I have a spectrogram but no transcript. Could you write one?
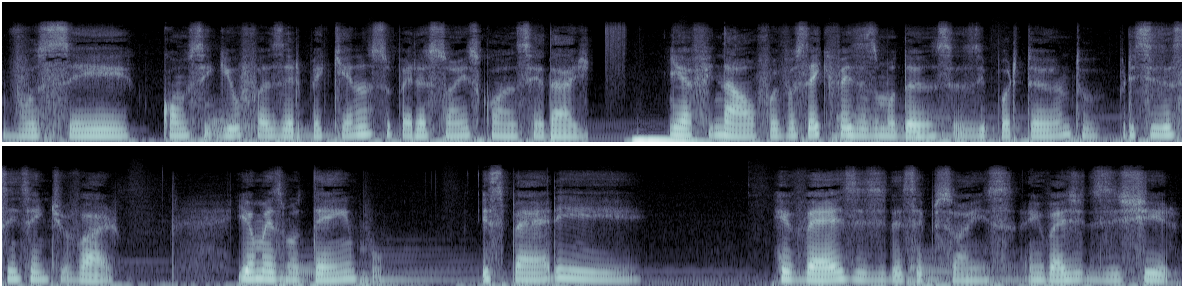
Você conseguiu fazer pequenas superações com a ansiedade. E afinal, foi você que fez as mudanças e, portanto, precisa se incentivar. E ao mesmo tempo, espere reveses e decepções. Em vez de desistir,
